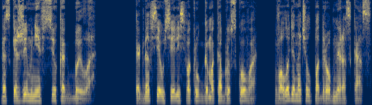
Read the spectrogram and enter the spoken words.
расскажи мне все, как было». Когда все уселись вокруг гамака Брускова, Володя начал подробный рассказ.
